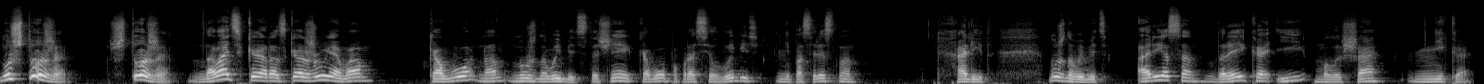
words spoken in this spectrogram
Ну что же, что же, давайте-ка расскажу я вам, кого нам нужно выбить. Точнее, кого попросил выбить непосредственно Халид. Нужно выбить Ареса, Дрейка и малыша Ника.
